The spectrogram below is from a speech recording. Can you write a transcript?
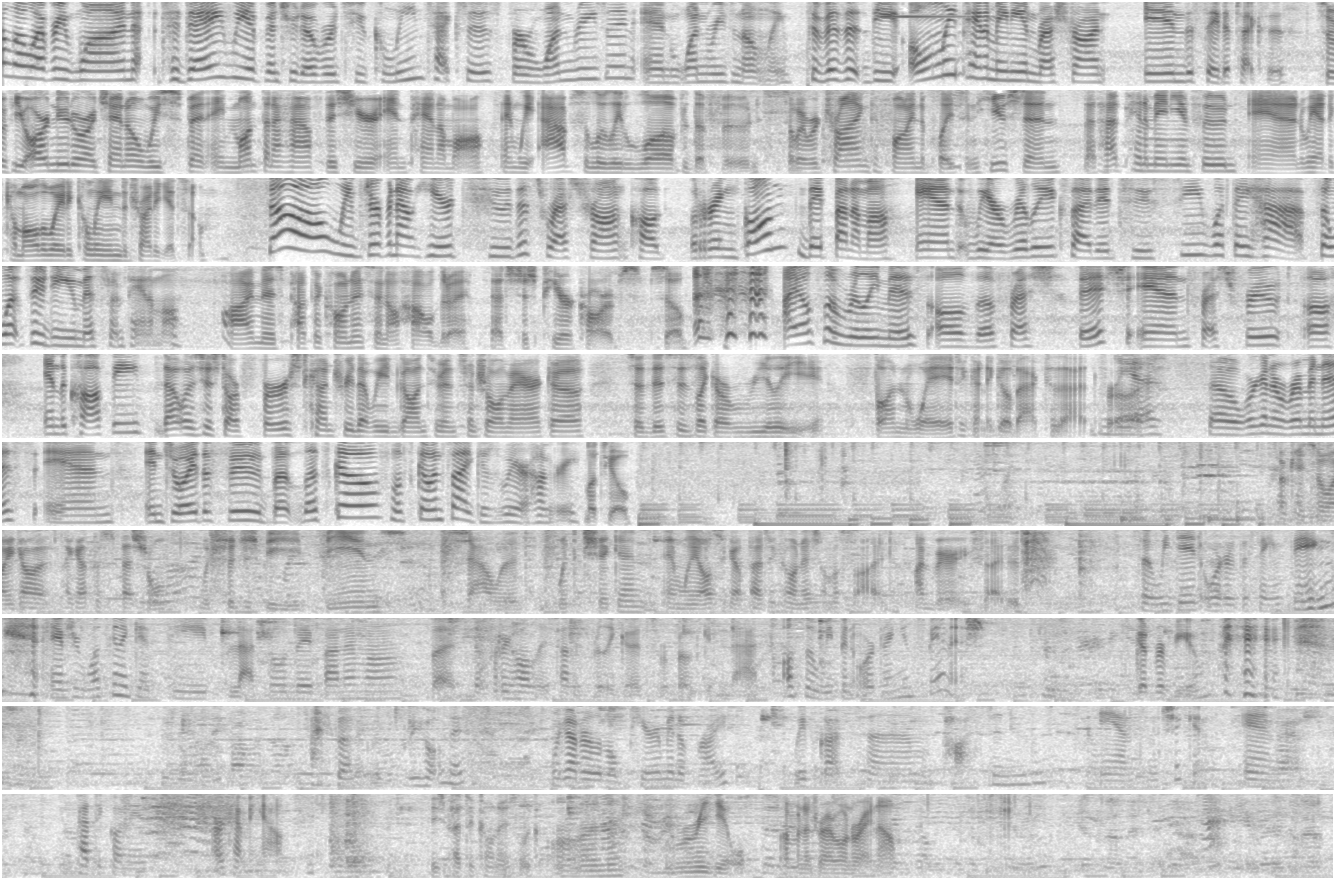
Hello everyone! Today we have ventured over to Killeen, Texas for one reason and one reason only. To visit the only Panamanian restaurant in the state of Texas. So if you are new to our channel, we spent a month and a half this year in Panama and we absolutely loved the food. So we were trying to find a place in Houston that had Panamanian food and we had to come all the way to Killeen to try to get some. So we've driven out here to this restaurant called Rincon de Panama and we are really excited to see what they have. So what food do you miss from Panama? I miss patacones and hojaldre. That's just pure carbs, so. I also really miss all of the fresh fish and fresh fruit. Oh, and the coffee. That was just our first country that we'd gone to in Central America. So this is like a really fun way to kind of go back to that for yes, us. Yes. So we're gonna reminisce and enjoy the food, but let's go, let's go inside because we are hungry. Let's go. Okay, so I got I got the special, which should just be beans, a salad with chicken, and we also got patacones on the side. I'm very excited. So we did order the same thing. Andrew was gonna get the plato de Panama, but the frijoles sounded really good, so we're both getting that. Also, we've been ordering in Spanish. It's a good review. this is I thought it was frijoles. We got our little pyramid of rice. We've got some pasta noodles and some chicken. And patacones are coming out. These patacones look unreal. I'm gonna try one right now.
